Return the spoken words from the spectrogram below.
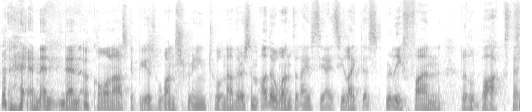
and then then a colonoscopy is one screening tool. Now there are some other ones that I see. I see like this really fun little box that,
